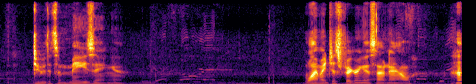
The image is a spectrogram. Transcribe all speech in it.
dude, that's amazing. Why am I just figuring this out now?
